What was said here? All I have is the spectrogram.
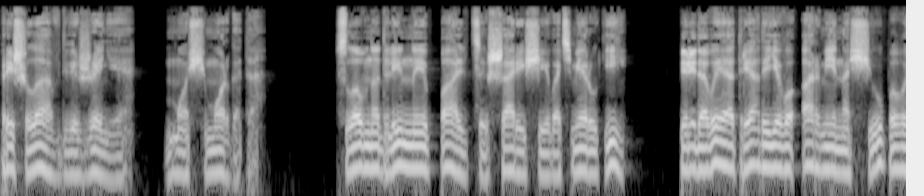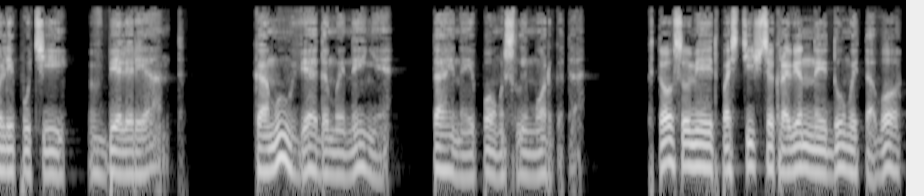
Пришла в движение мощь Моргота. Словно длинные пальцы, шарящие во тьме руки, передовые отряды его армии нащупывали пути в Белериант. Кому ведомы ныне тайные помыслы Моргота. Кто сумеет постичь сокровенные думы того,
